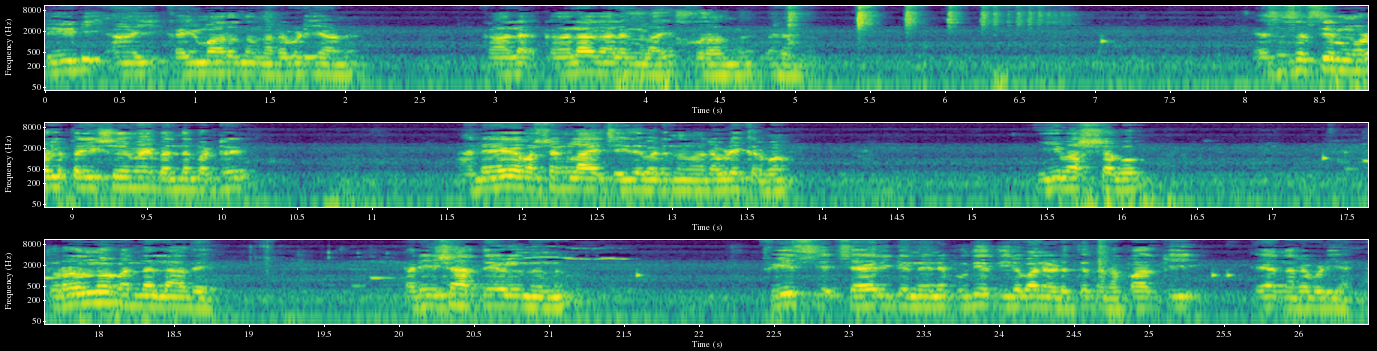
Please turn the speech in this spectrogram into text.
ഡി ഡി ആയി കൈമാറുന്ന നടപടിയാണ് കാല കാലാകാലങ്ങളായി തുറന്ന് വരുന്നത്. S S L C model പരീക്ഷയുമായി ബന്ധപ്പെട്ട് അനേക വർഷങ്ങളായി ചെയ്തു വരുന്ന നടപടിക്രമം ഈ വർഷവും തുടർന്നു എന്നല്ലാതെ പരീക്ഷാർത്ഥികളിൽ നിന്നും ഫീസ് ശേഖരിക്കുന്നതിന് പുതിയ തീരുമാനം എടുത്ത് നടപ്പാക്കിയ നടപടിയല്ല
